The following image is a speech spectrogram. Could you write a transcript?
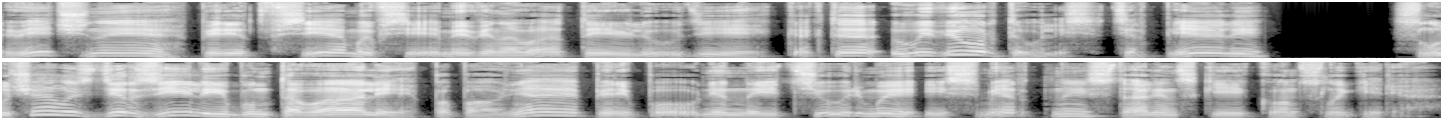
Вечные, перед всем и всеми виноватые люди как-то вывертывались, терпели, Случалось, дерзили и бунтовали, пополняя переполненные тюрьмы и смертные сталинские концлагеря.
